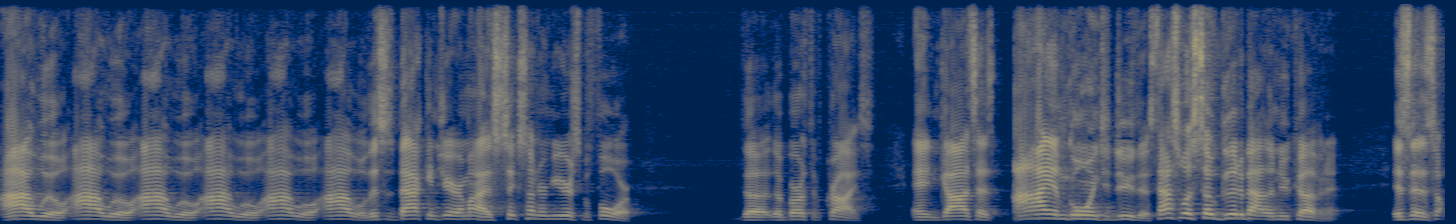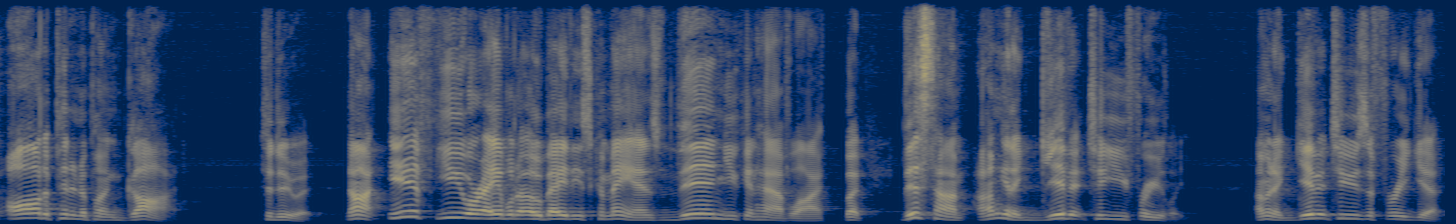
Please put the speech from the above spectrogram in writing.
I will, I will, I will, I will, I will, I will. This is back in Jeremiah, 600 years before the, the birth of Christ. And God says, I am going to do this. That's what's so good about the new covenant, is that it's all dependent upon God to do it. Not if you are able to obey these commands, then you can have life. But this time, I'm going to give it to you freely. I'm going to give it to you as a free gift.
